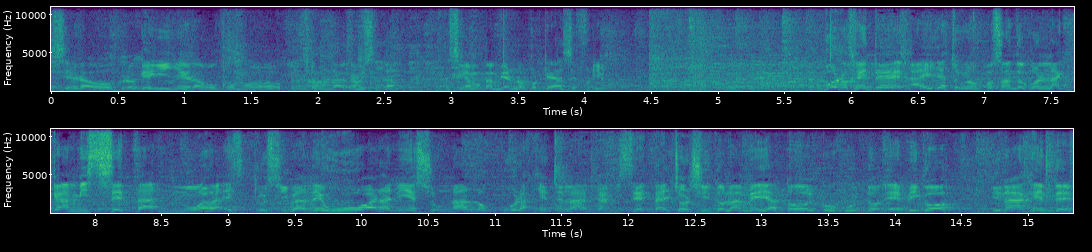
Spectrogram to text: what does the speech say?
Se grabó, creo que Guille grabó como presentamos la camiseta. Así que vamos a cambiarnos porque hace frío. Bueno gente, ahí ya estuvimos posando con la camiseta nueva exclusiva de Guaraní. Es una locura gente, la camiseta, el chorcito, la media, todo el conjunto épico. Y nada gente,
